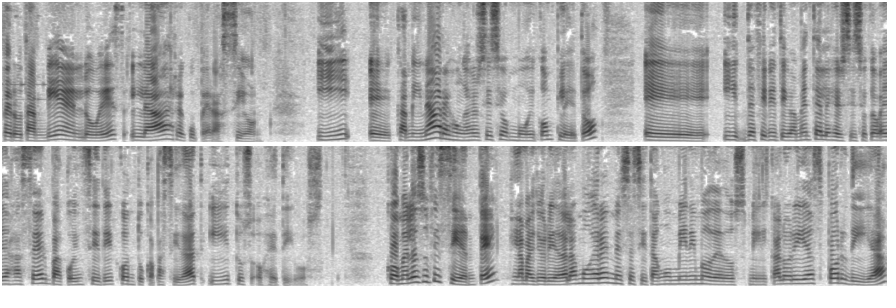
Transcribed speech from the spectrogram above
pero también lo es la recuperación. Y eh, caminar es un ejercicio muy completo Eh, y definitivamente el ejercicio que vayas a hacer va a coincidir con tu capacidad y tus objetivos. Come lo suficiente. La mayoría de las mujeres necesitan un mínimo de 2.000 calorías por día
